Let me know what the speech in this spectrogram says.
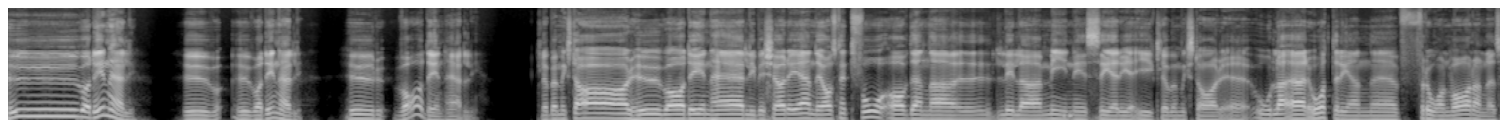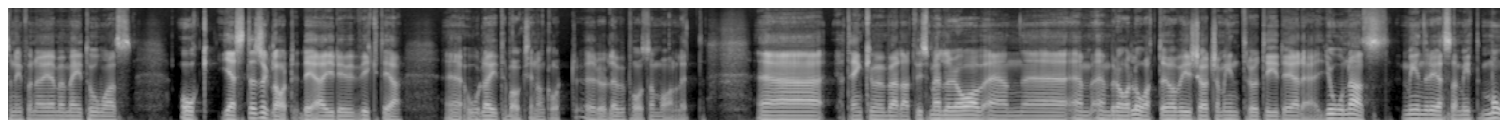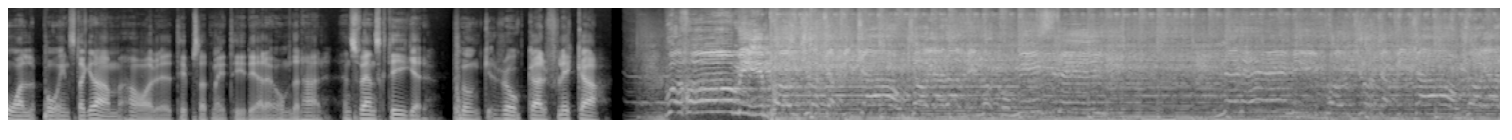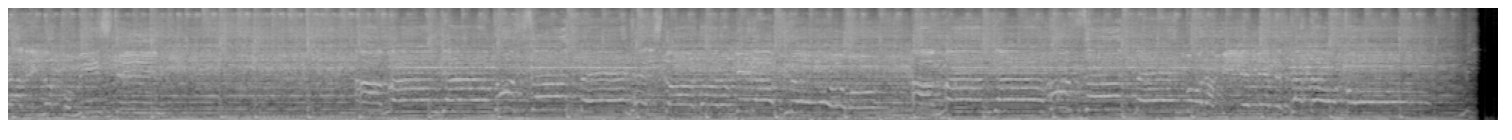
Hur var din helg? Hur, hur var din helg? Hur var din helg? Klubben Mixstar, hur var din helg? Vi kör igen. Det är avsnitt två av denna eh, lilla miniserie i Klubben Mixstar. Eh, Ola är återigen eh, frånvarande, så ni får nöja med mig Thomas. Och gäster såklart, det är ju det viktiga. Eh, Ola är tillbaka inom kort, eh, rullar vi på som vanligt. Eh, jag tänker mig väl att vi smäller av en, eh, en, en bra låt. Det har vi ju kört som intro tidigare. Jonas, min resa, mitt mål på Instagram har eh, tipsat mig tidigare om den här. En svensk tiger, punkrockarflicka. Woho,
